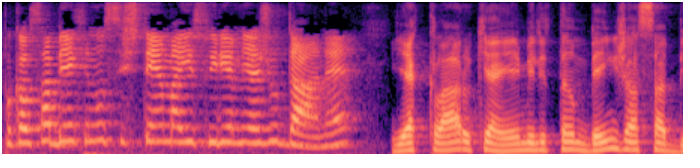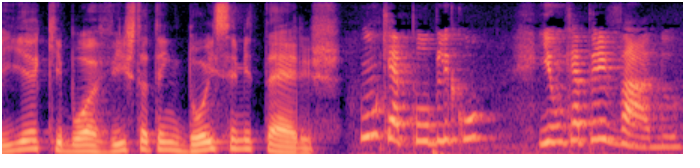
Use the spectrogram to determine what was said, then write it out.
porque eu sabia que no sistema isso iria me ajudar, né? E é claro que a Emily também já sabia que Boa Vista tem dois cemitérios. Um que é público e um que é privado.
